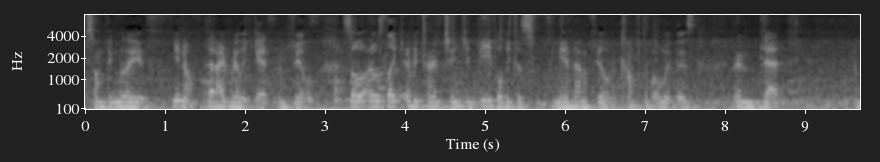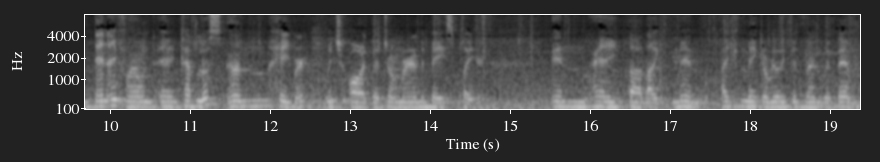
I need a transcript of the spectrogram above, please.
something really, you know, that I really get and feel. So I was like every time changing people because man, I don't feel comfortable with this and that. Then I found uh, Carlos and Javier, which are the drummer and the bass player and I thought like, man, I can make a really good band with them.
